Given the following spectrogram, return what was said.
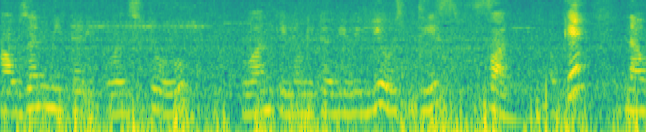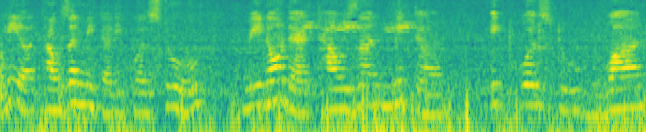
1000 meter equals to 1 kilometer. We will use this formula. Okay. Now here 1000 meter equals to, we know that 1000 meter equals to 1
